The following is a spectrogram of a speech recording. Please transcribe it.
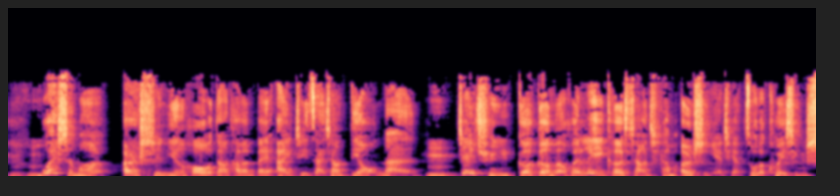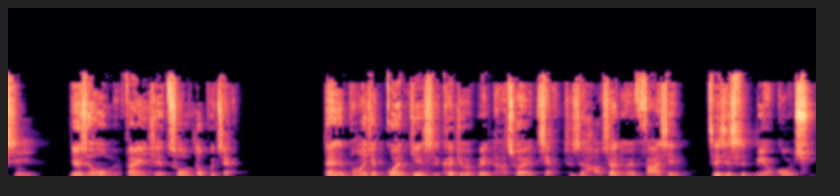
嗯哼，为什么二十年后，当他们被埃及宰相刁难，嗯，这群哥哥们会立刻想起他们二十年前做的亏心事？有时候我们犯一些错都不讲，但是碰到一些关键时刻就会被拿出来讲，就是好像你会发现这些事没有过去。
